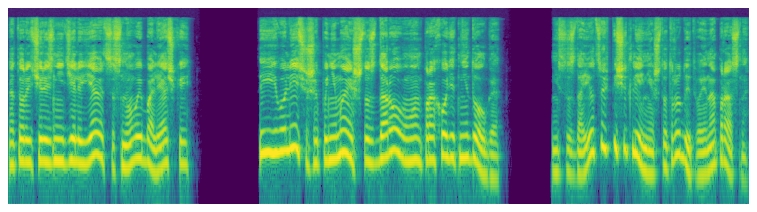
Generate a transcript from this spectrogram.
которые через неделю явятся с новой болячкой». Ты его лечишь и понимаешь, что здоровым он проходит недолго. Не создается впечатление, что труды твои напрасны?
